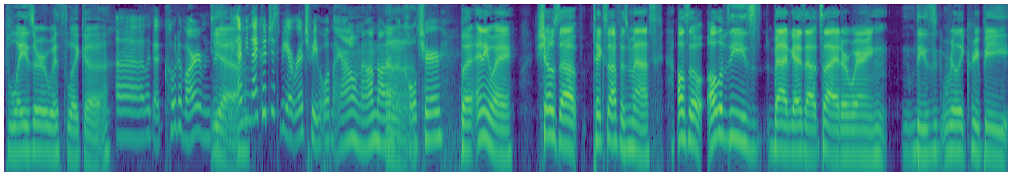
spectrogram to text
blazer with like a uh like a coat of arms. Or Yeah. something. I mean that could just be a rich people thing. I don't know. I'm not I in the know. culture. but anyway shows up takes off his mask also all of these bad guys outside are wearing these really creepy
